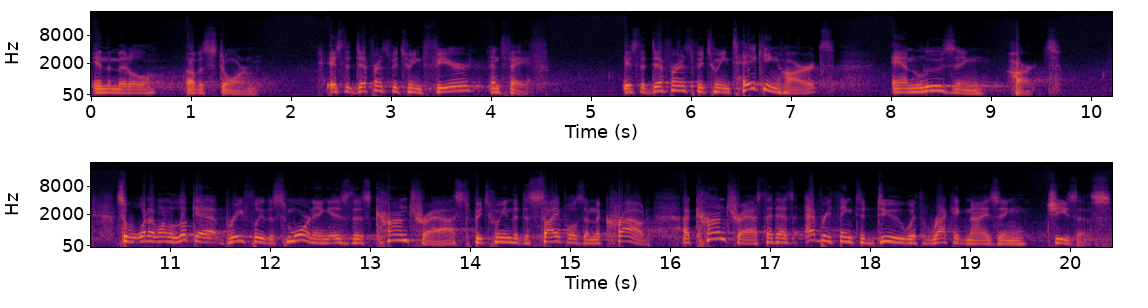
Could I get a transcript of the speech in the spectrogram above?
in the middle of a storm. It's the difference between fear and faith is the difference between taking heart and losing heart. So, what I want to look at briefly this morning is this contrast between the disciples and the crowd, a contrast that has everything to do with recognizing Jesus.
